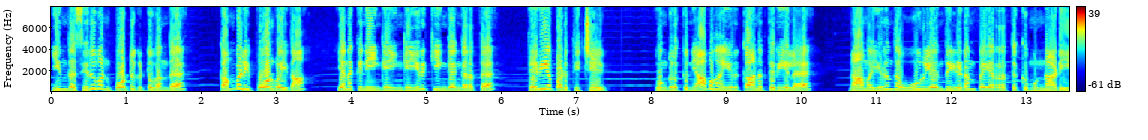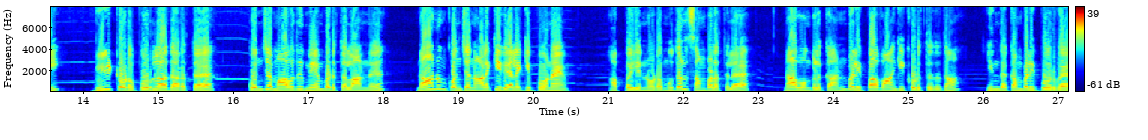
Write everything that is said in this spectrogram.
இந்த சிறுவன் போட்டுக்கிட்டு வந்த கம்பளி போர்வை தான் எனக்கு நீங்க இங்க இருக்கீங்கங்கிறத தெரியப்படுத்திச்சு. உங்களுக்கு ஞாபகம் இருக்கான்னு தெரியல. நாம இருந்த ஊர்லேருந்து இடம் பெயர்றதுக்கு முன்னாடி வீட்டோட பொருளாதாரத்தை கொஞ்சமாவது மேம்படுத்தலான்னு நானும் கொஞ்ச நாளைக்கு வேலைக்கு போனேன். அப்ப என்னோட முதல் சம்பளத்துல நான் உங்களுக்கு அன்பளிப்பா வாங்கி கொடுத்தது தான் இந்த கம்பளி போர்வை.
